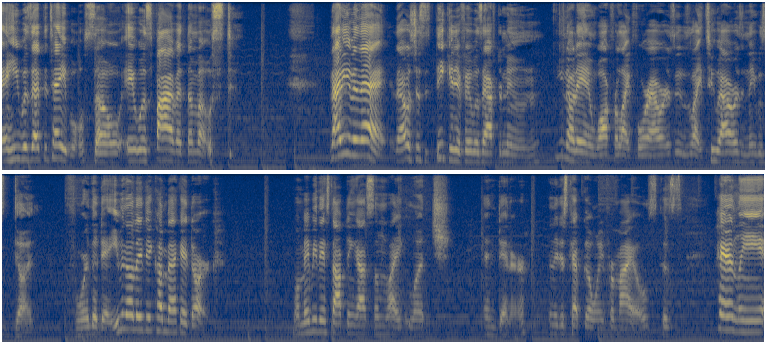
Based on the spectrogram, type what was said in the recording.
and he was at the table. So it was five at the most. Not even that. That was just thinking if it was afternoon. You know, they didn't walk for like four hours. It was like two hours and they was done for the day. Even though they did come back at dark. Well, maybe they stopped and got some like lunch and dinner. And they just kept going for miles. Because apparently,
